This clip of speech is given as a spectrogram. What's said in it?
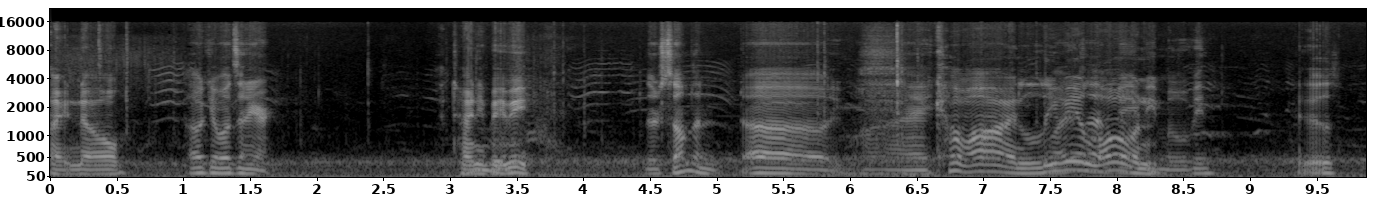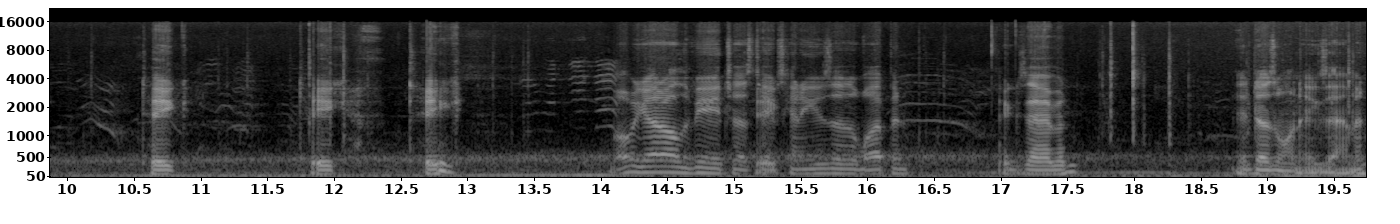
I know. Okay, what's in here? A tiny baby. There's something. Uh, why? Come on, leave Why me is that alone. baby moving? It is. Take. Take. Take. Well, we got all the VHS tapes. Can I use it as a weapon? Examine. It does want to examine.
